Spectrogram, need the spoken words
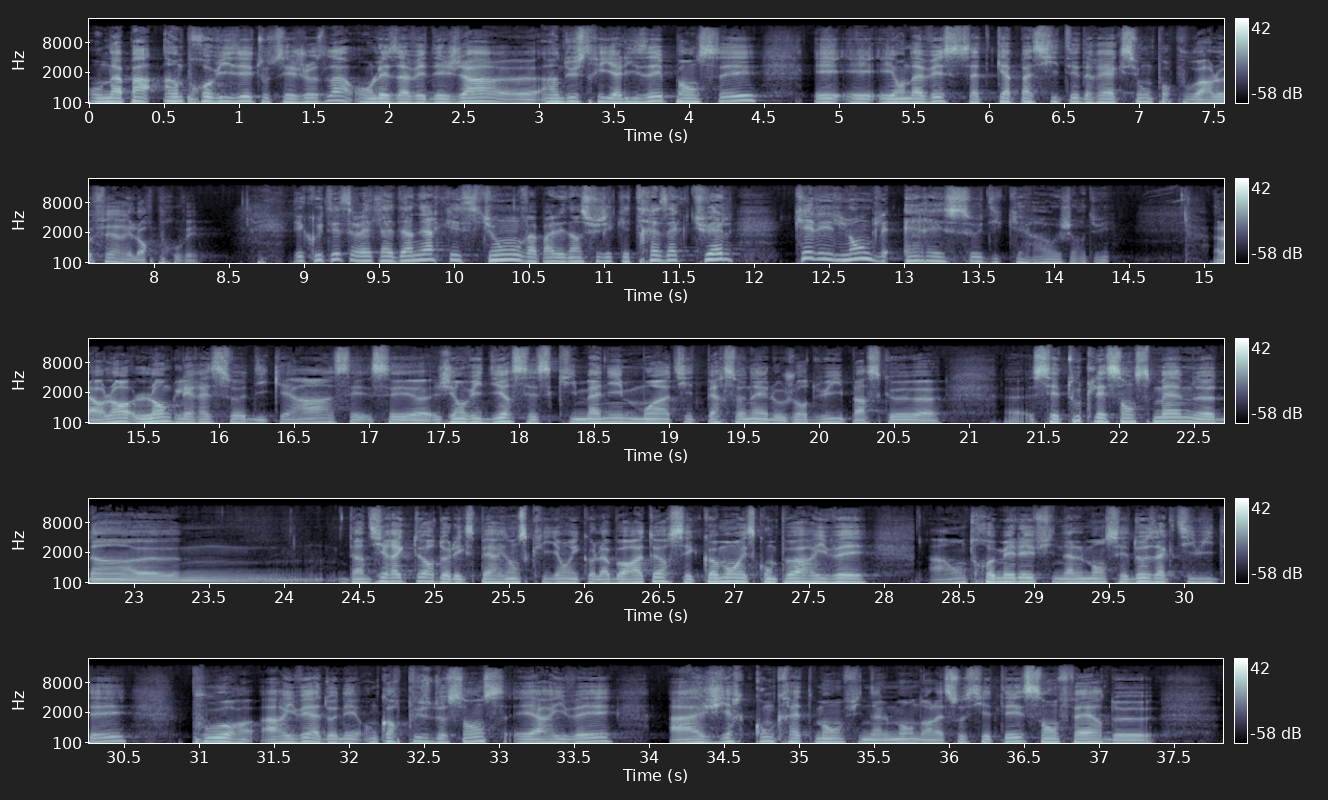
On n'a pas improvisé toutes ces choses-là, on les avait déjà industrialisées, pensées, et, et on avait cette capacité de réaction pour pouvoir le faire et leur prouver. Écoutez, ça va être la dernière question. On va parler d'un sujet qui est très actuel. Quel est l'angle RSE d'IKERA aujourd'hui? Alors l'angle RSE d'Ikea, euh, j'ai envie de dire, c'est ce qui m'anime moi à titre personnel aujourd'hui parce que euh, euh, c'est toute l'essence même d'un directeur de l'expérience client et collaborateur. C'est comment est-ce qu'on peut arriver à entremêler finalement ces deux activités pour arriver à donner encore plus de sens et arriver à agir concrètement finalement dans la société sans faire de,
